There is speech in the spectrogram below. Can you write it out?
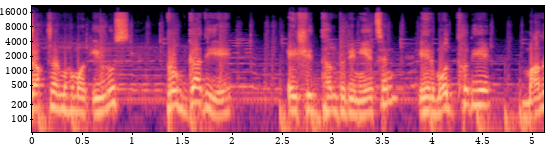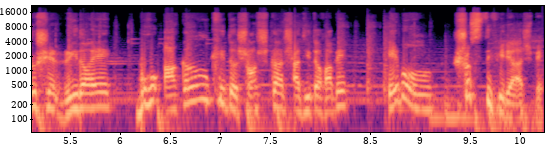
ডক্টর মোহাম্মদ ইউনুস প্রজ্ঞা দিয়ে এই সিদ্ধান্তটি নিয়েছেন। এর মধ্য দিয়ে মানুষের হৃদয়ে বহু আকাঙ্ক্ষিত সংস্কার সাধিত হবে এবং স্বস্তি ফিরে আসবে।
